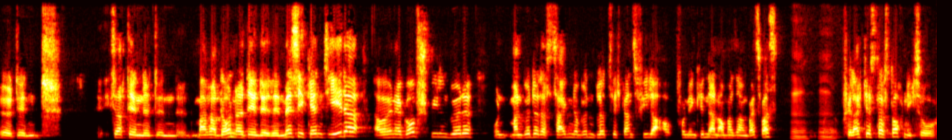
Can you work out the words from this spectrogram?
äh, äh den, ich sag den, den Maradona, den, den Messi kennt jeder, aber wenn er Golf spielen würde, und man würde das zeigen, dann würden plötzlich ganz viele von den Kindern auch mal sagen, weißt was? Mhm, mh. Vielleicht ist das doch nicht so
